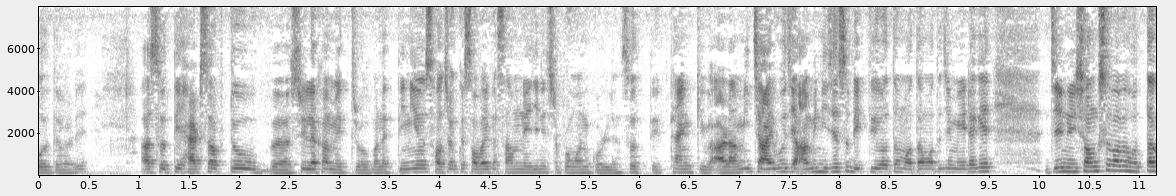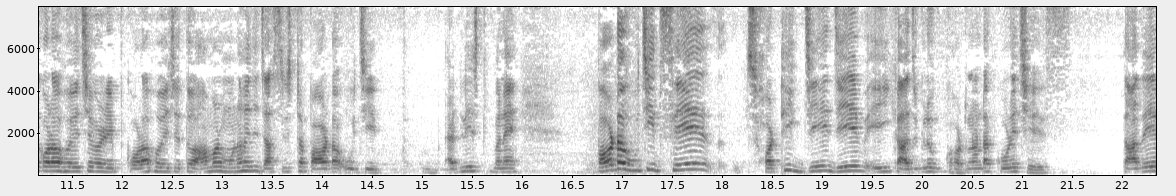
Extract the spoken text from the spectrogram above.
বলতে পারে। আর সত্যি hats off to Sreelekha Mitra. মানে তিনিও সচক্ষে সবাইকে সামনে এই জিনিসটা প্রমাণ করলেন। সত্যি থ্যাংক ইউ আর আমি চাইব যে আমি নিজস্ব ব্যক্তিগত মতামত, যে মেয়েটাকে যে নৃশংসভাবে হত্যা করা হয়েছে বা রেপ করা হয়েছে, তো আমার মনে হয় যে জাস্টিসটা পাওয়াটা উচিত। অ্যাটলিস্ট মানে পাওয়াটা উচিত। সে সঠিক যে যে এই কাজগুলো, ঘটনাটা করেছে, তাদের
